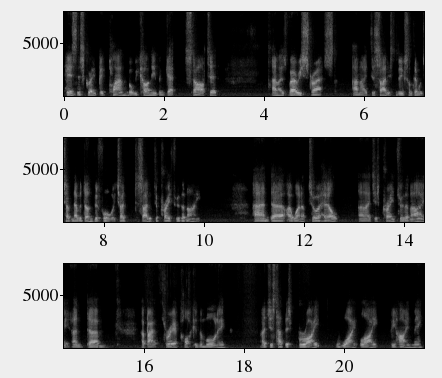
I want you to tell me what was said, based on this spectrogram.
here's this great big plan, but we can't even get started. And I was very stressed. And I decided to do something which I've never done before, which I decided to pray through the night. And uh, I went up to a hill and I just prayed through the night. And um, about three o'clock in the morning, I just had this bright white light behind me.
